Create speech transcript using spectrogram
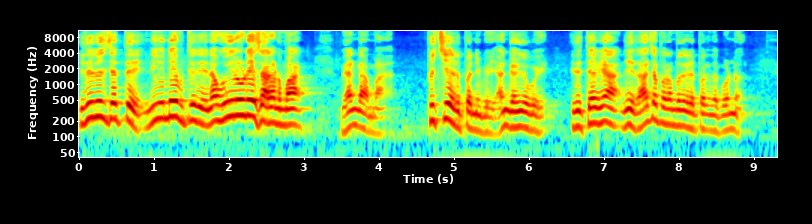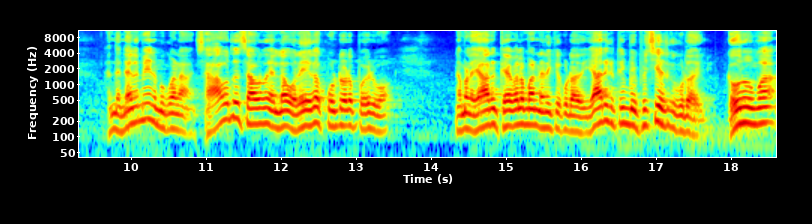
இதுவே செத்து. நீ இன்னே விட்டுது நான் உயிரோடே சாகணுமா? வேண்டாம்மா. பிச்சை எடுப்பேன் நீ போய். அங்கங்கே போய். இது தேவையா? நீ ராஜ பரம்பரையில் பிறந்த பொண்ணு. அந்த நிலைமையே நமக்கு வேணாம். சாவது சாவதும் எல்லாம் ஒரே இதாக கொண்டோட போயிடுவோம். நம்மளை யாரும் கேவலமாக நினைக்கக்கூடாது. யாருக்கிட்டையும் போய் பிச்சை எடுக்கக்கூடாது. கௌரவமாக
